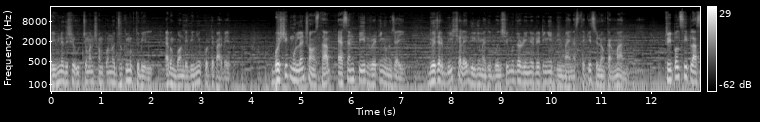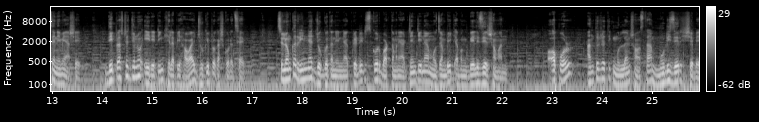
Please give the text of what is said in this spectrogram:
বিভিন্ন দেশের উচ্চমান সম্পন্ন ঝুঁকিমুক্ত বিল এবং বন্ডে বিনিয়োগ করতে পারবে। বৈশ্বিক মূল্যায়ন সংস্থা এস পির রেটিং অনুযায়ী দুই হাজার বিশ সালে দীর্ঘমেয়াদী বৈদেশিক মুদ্রা ঋণের রেটিংয়ে বি মাইনাস থেকে শ্রীলঙ্কার মান ট্রিপল সি প্লাসে নেমে আসে। দ্বীপরাষ্ট্রের জন্য এই রেটিং খেলাপি হওয়ায় ঝুঁকি প্রকাশ করেছে। শ্রীলঙ্কার ঋণ নেওয়ার যোগ্যতা নির্ণায়ক ক্রেডিট স্কোর বর্তমানে আর্জেন্টিনা, মোজাম্বিক এবং বেলিজের সমান। অপর আন্তর্জাতিক মূল্যায়ন সংস্থা মুডিজের হিসেবে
